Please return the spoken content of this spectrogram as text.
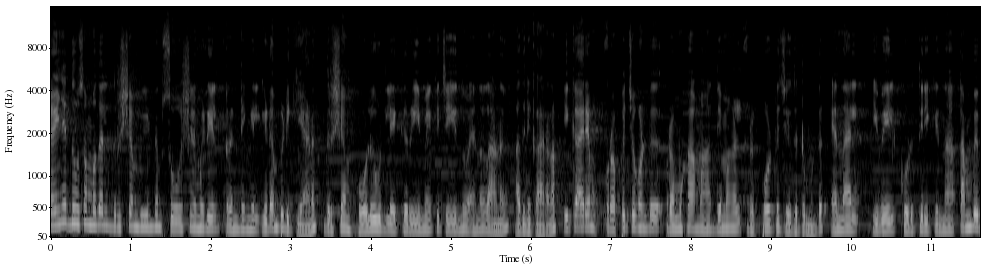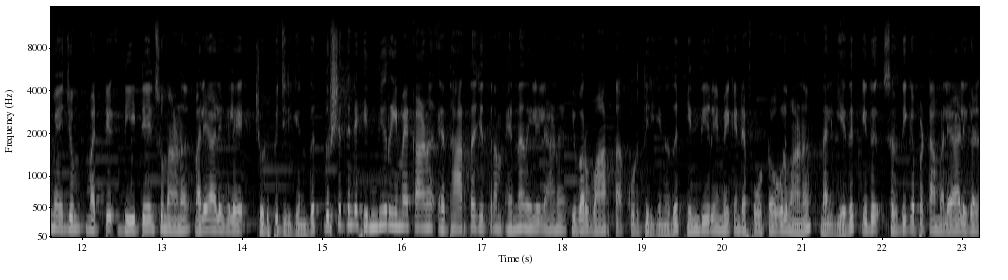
കഴിഞ്ഞ ദിവസം മുതൽ ദൃശ്യം വീണ്ടും സോഷ്യൽ മീഡിയയിൽ ട്രെൻഡിങ്ങിൽ ഇടം പിടിക്കുകയാണ്. ദൃശ്യം ഹോളിവുഡിലേക്ക് റീമേക്ക് ചെയ്യുന്നു എന്നതാണ് അതിന് കാരണം. ഇക്കാര്യം ഉറപ്പിച്ചുകൊണ്ട് പ്രമുഖ മാധ്യമങ്ങൾ റിപ്പോർട്ട് ചെയ്തിട്ടുമുണ്ട്. എന്നാൽ ഇവയിൽ കൊടുത്തിരിക്കുന്ന തമ്പ് ഇമേജും മറ്റ് ഡീറ്റെയിൽസുമാണ് മലയാളികളെ ചൊടിപ്പിച്ചിരിക്കുന്നത്. ദൃശ്യത്തിന്റെ ഹിന്ദി റീമേക്കാണ് യഥാർത്ഥ ചിത്രം എന്ന നിലയിലാണ് ഇവർ വാർത്ത കൊടുത്തിരിക്കുന്നത്. ഹിന്ദി റീമേക്കിന്റെ ഫോട്ടോകളുമാണ് നൽകിയത്. ഇത് ശ്രദ്ധിക്കപ്പെട്ട മലയാളികൾ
